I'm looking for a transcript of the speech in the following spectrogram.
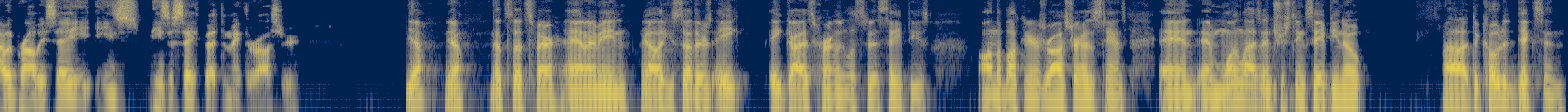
I would probably say he's he's a safe bet to make the roster. Yeah, yeah, that's that's fair. And I mean, yeah, like you said, there's eight eight guys currently listed as safeties on the Buccaneers roster as it stands. And and one last interesting safety note: uh, D'Cota Dixon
